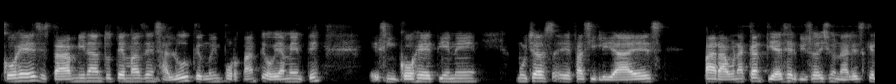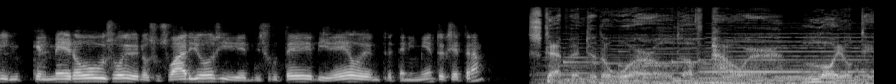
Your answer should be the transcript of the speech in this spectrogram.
5G se está mirando temas de salud, que es muy importante, obviamente. 5G eh, tiene muchas eh, facilidades para una cantidad de servicios adicionales que el, que el mero uso de los usuarios y el disfrute de video, de entretenimiento, etcétera. Step into the world of power, loyalty.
